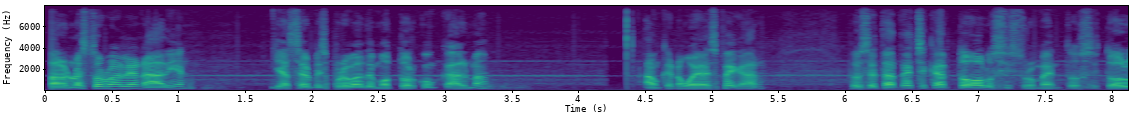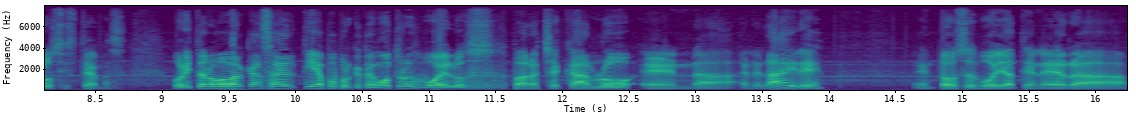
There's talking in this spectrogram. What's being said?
para no estorbarle a nadie y hacer mis pruebas de motor con calma, aunque no voy a despegar. Pero se trata de checar todos los instrumentos y todos los sistemas. Ahorita no me va a alcanzar el tiempo porque tengo otros vuelos para checarlo en, ah, en el aire. Entonces voy a tener, ah,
